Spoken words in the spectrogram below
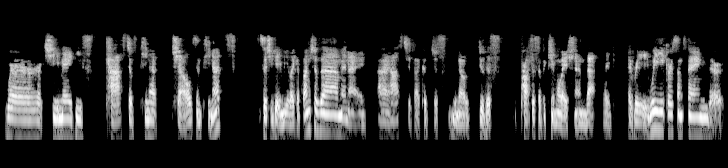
where she made these cast of peanut shells and peanuts. So she gave me like a bunch of them, and I I asked if I could just you know do this process of accumulation that like every week or something there'd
